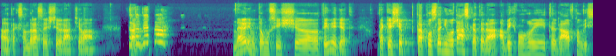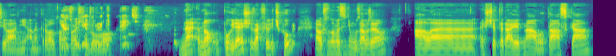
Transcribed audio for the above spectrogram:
Ale tak Sandra se ještě vrátila. Co Tak. to bylo? Nevím, to musíš uh, ty vědět. Tak ještě ta poslední otázka teda, abych mohl jít dál v tom vysílání a netrvalo to nekonečně dlouho. Ne, no, půjdeš za chviličku, já už jsem to mezi tím uzavřel, ale ještě teda jedna otázka.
